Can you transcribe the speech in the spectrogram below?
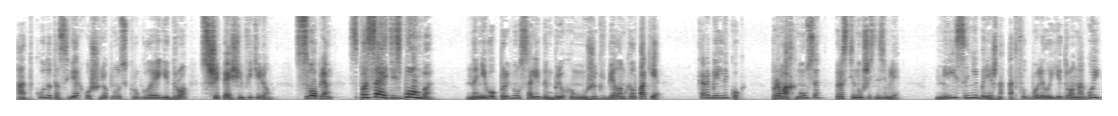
Откуда-то сверху шлепнулось круглое ядро с шипящим фитилем. С воплем «Спасайтесь, бомба!» На него прыгнул солидным брюхом мужик в белом колпаке. Корабельный кок промахнулся, растянувшись на земле. Мелисса небрежно отфутболила ядро ногой,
